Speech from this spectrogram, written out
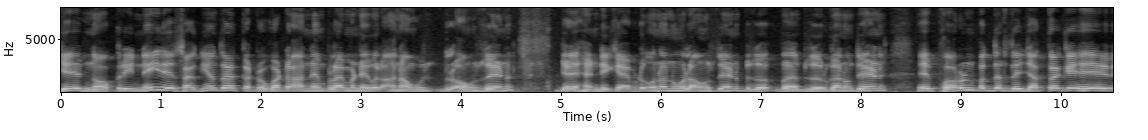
ਜੇ ਨੌਕਰੀ ਨਹੀਂ ਦੇ ਸਕਦੀਆਂ ਤਾਂ ਘੱਟੋ ਘੱਟ ਅਨਐਮਪਲੋਇਮੈਂਟ ਲੇਵਲ ਅਨਾਉਂਸ ਦੇਣ ਜਿਹੜੇ ਹੈਂਡੀਕੈਪਡ ਉਹਨਾਂ ਨੂੰ ਅਲਾਉਂਸ ਦੇਣ ਬਜ਼ੁ- ਬਜ਼ੁਰਗਾਂ ਨੂੰ ਦੇਣ, ਇਹ ਫੌਰਨ ਪੱਧਰ ਤੇ ਜਦ ਤੱਕ ਇਹ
